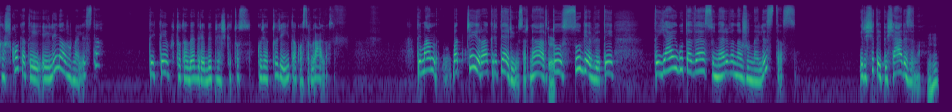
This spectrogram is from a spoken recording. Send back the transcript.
kažkokią tai eilinę žurnalistę, tai kaip tu tada drebi prieš kitus, kurie turi įtakos ir galios. Tai man, bet čia yra kriterijus, ar ne? Ar Taip. tu sugebi, tai, tai jeigu tave sunervina žurnalistas ir šitaip išerzina. Mhm.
